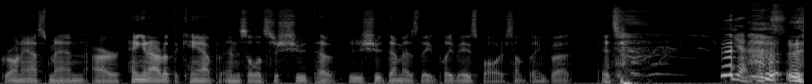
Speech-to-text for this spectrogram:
grown ass men are hanging out at the camp and so let's just shoot them shoot them as they play baseball or something, but it's yeah, that's, There's-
